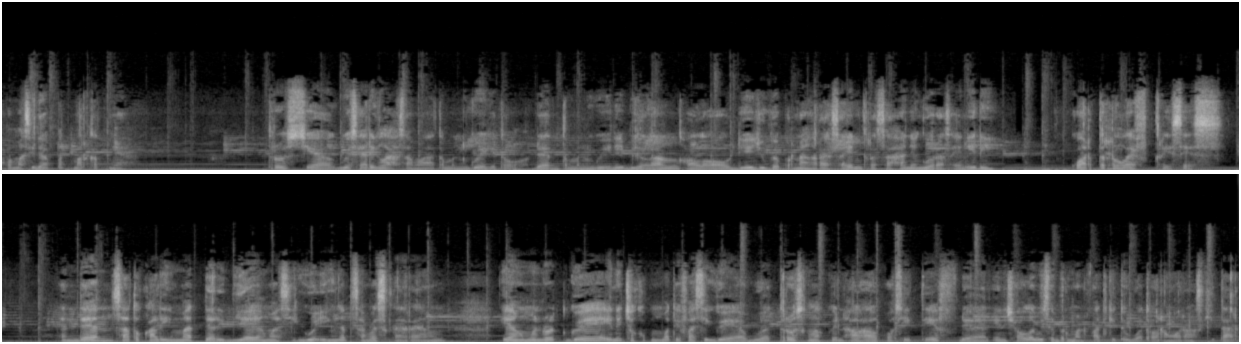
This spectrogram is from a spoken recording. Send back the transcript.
apa masih dapat marketnya? Terus ya gue sharing lah sama temen gue gitu. Dan temen gue ini bilang kalau dia juga pernah ngerasain keresahan yang gue rasain ini. Quarter life crisis. And then satu kalimat dari dia yang masih gue inget sampai sekarang yang menurut gue ini cukup memotivasi gue ya buat terus ngelakuin hal-hal positif dan insya Allah bisa bermanfaat gitu buat orang-orang sekitar.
